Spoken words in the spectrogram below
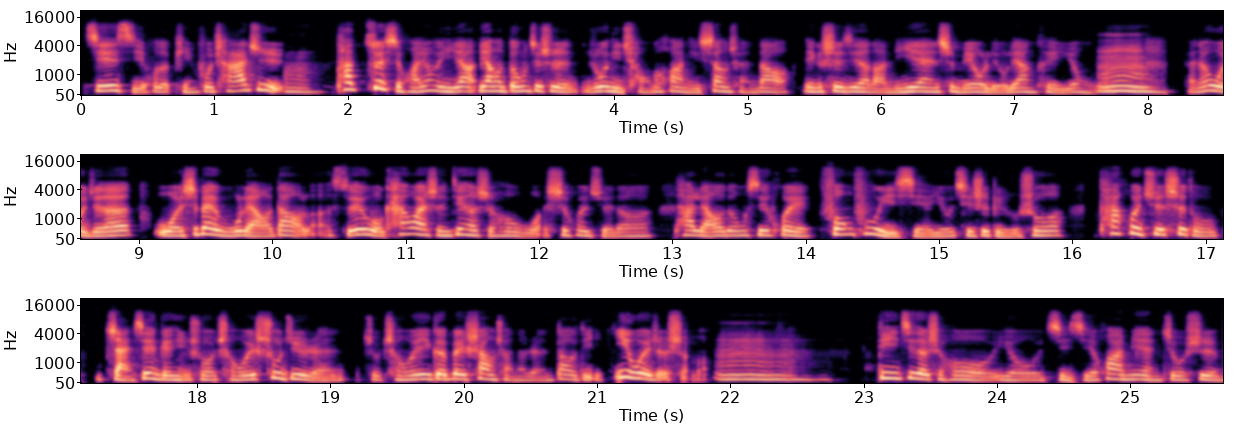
阶级或者贫富差距？嗯，他最喜欢用的一样一样东西是，如果你穷的话，你上传到那个世界了，你依然是没有流量可以用的。嗯，反正我觉得我是被无聊到了，所以我看外神殿的时候，我是会觉得他聊的东西会丰富一些，尤其是比如说他会去试图展现给你说，成为数据人就成为一个被上传的人到底意味着什么。嗯。第一季的时候有几集画面，就是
